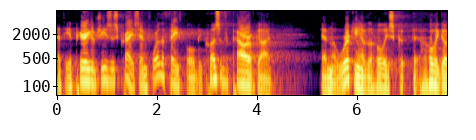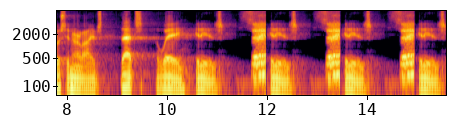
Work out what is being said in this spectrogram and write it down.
at the appearing of Jesus Christ. And for the faithful, because of the power of God and the working of the Holy, uh, Holy Ghost in our lives, that's the way it is. Say, It is. say, It is. say. It is.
